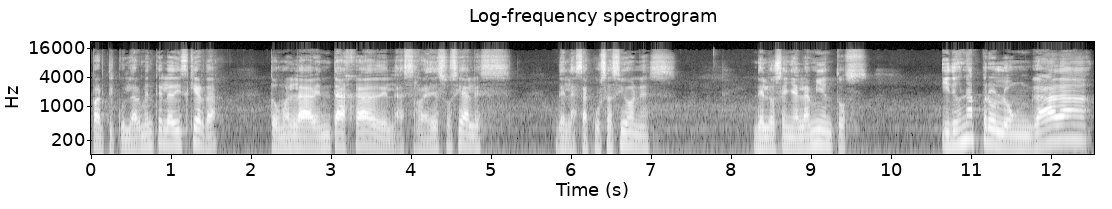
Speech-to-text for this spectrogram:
particularmente la de izquierda, toma la ventaja de las redes sociales, de las acusaciones, de los señalamientos y de una prolongada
